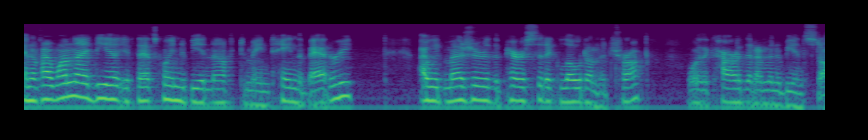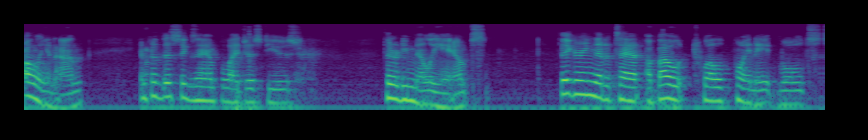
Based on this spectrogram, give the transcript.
And if I want an idea if that's going to be enough to maintain the battery, I would measure the parasitic load on the truck or the car that I'm going to be installing it on. And for this example, I just used 30 milliamps figuring that it's at about 12.8 volts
